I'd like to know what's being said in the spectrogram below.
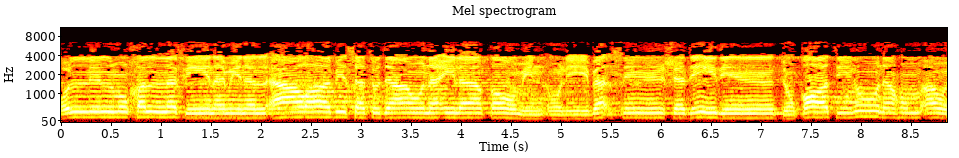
قل للمخلفين من الأعراب ستدعون إلى قوم أولي بأس شديد تقاتلونهم أو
